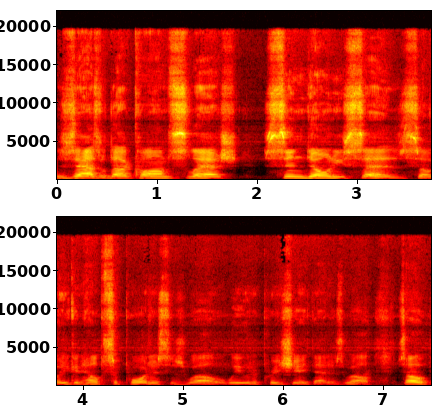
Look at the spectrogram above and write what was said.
zazzle.com slash Sindoni says. So you can help support us as well. We would appreciate that as well. So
